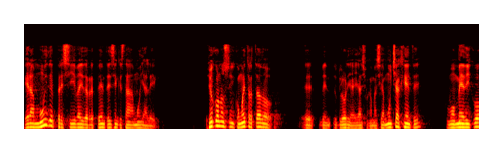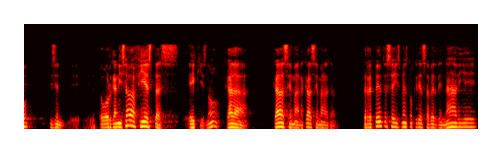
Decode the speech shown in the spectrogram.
Era muy depresiva y de repente dicen que estaba muy alegre. Yo conocí, como he tratado, eh, Gloria a Yahshua Hamashiach, mucha gente, como médico, dicen, eh, organizaba fiestas X, ¿no? Cada, cada semana, cada semana. De repente seis meses no quería saber de nadie,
